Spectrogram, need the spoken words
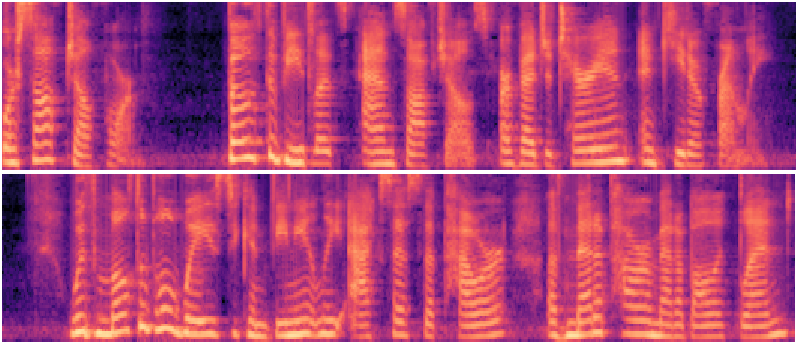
or soft gel form. Both the beadlets and soft gels are vegetarian and keto friendly. With multiple ways to conveniently access the power of MetaPower Metabolic Blend,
